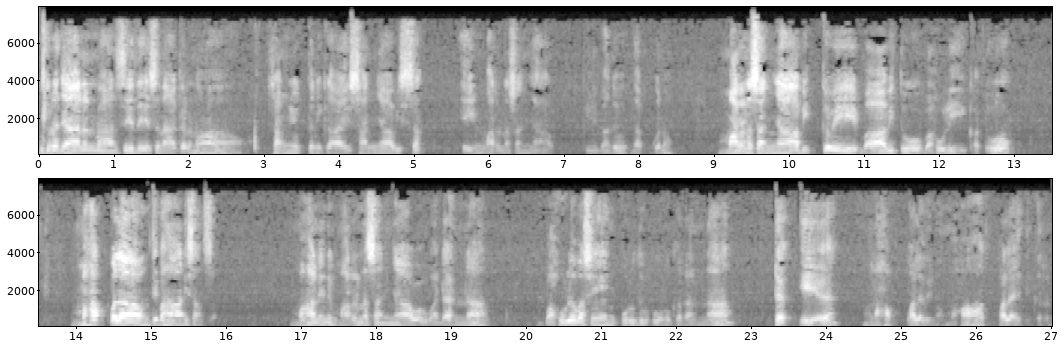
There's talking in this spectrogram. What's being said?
බුදුරජාණන් වහන්සේ දේශනා කරනවා සංයුක්තනිකායි සංඥා විස්සක් එයින් මරණ සංඥාව පිළිබඳව දක්වන. මරණ සංඥා භික්කවේ භාවිතෝ බහුලී කතෝ මහප්පලාවන්ති මහානි සංස. මහනෙන මරණ සංඥාව වඩන්නා බහුල වශයෙන් පුරුදු පුුණු කරන්නාට එය මහත් පල වෙන මහත් පල ඇති කරන.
